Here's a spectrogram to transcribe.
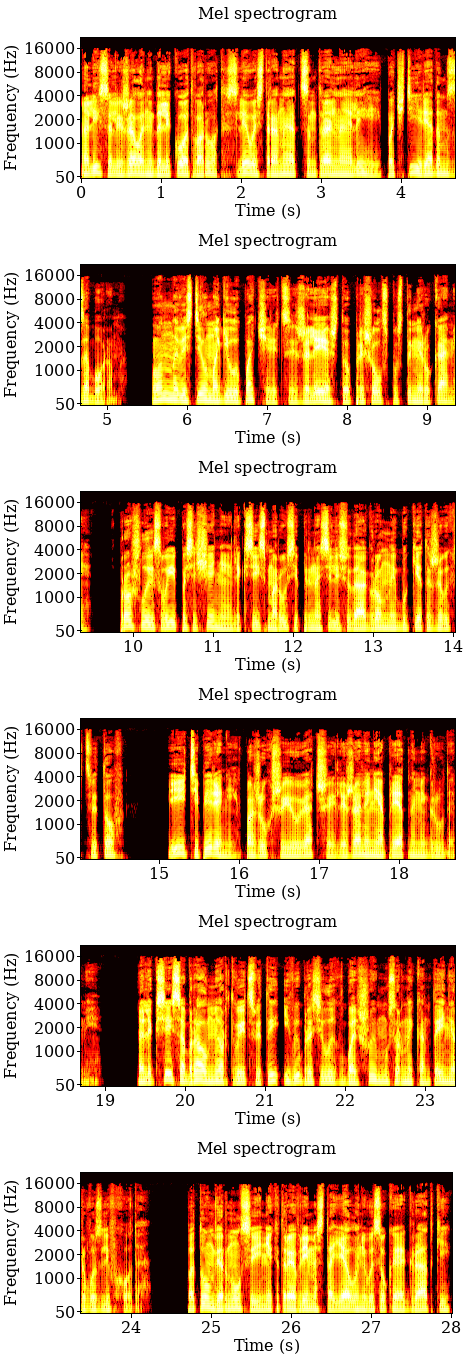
Алиса лежала недалеко от ворот, с левой стороны от центральной аллеи, почти рядом с забором. Он навестил могилу падчерицы, жалея, что пришел с пустыми руками, прошлые свои посещения Алексей с Марусей приносили сюда огромные букеты живых цветов, и теперь они, пожухшие и увядшие, лежали неопрятными грудами. Алексей собрал мертвые цветы и выбросил их в большой мусорный контейнер возле входа. Потом вернулся и некоторое время стоял у невысокой оградки,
